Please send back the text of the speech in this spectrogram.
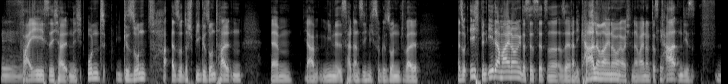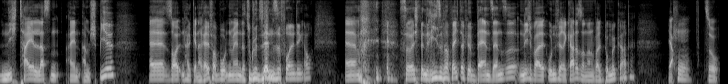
hm. weiß ich halt nicht. Und gesund, also das Spiel gesund halten, ähm, ja, Mine ist halt an sich nicht so gesund, weil, also ich bin eh der Meinung, das ist jetzt eine sehr radikale Meinung, aber ich bin der Meinung, dass Karten, die nicht teillassen ein, am Spiel, äh, sollten halt generell verboten werden. Dazu gehört Sense vor allen Dingen auch. Ähm, so, ich bin ein Riesenverfechter für Ban Sense. Nicht weil unfaire Karte, sondern weil dumme Karte. Ja. Hm. So,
